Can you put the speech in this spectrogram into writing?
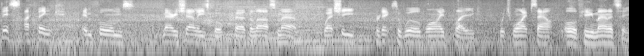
this, I think, informs Mary Shelley's book, uh, The Last Man, where she predicts a worldwide plague which wipes out all of humanity.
